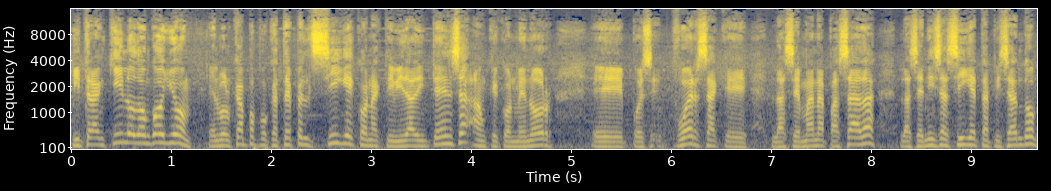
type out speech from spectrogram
Y tranquilo, don Goyo, el volcán Popocatépetl sigue con actividad intensa, aunque con menor eh, pues fuerza que la semana pasada. La ceniza sigue tapizando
